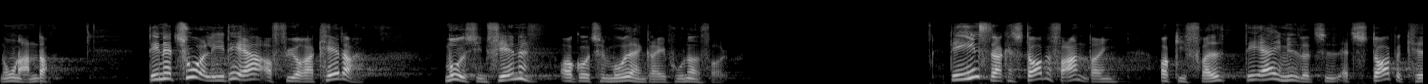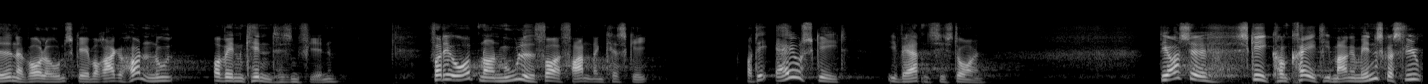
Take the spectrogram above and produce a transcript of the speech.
nogen andre. Det naturlige det er at fyre raketter mod sin fjende og gå til modangreb 100 folk. Det eneste, der kan stoppe forandring og give fred, det er imidlertid at stoppe kæden af vold og ondskab og række hånden ud og vende kinden til sin fjende. For det åbner en mulighed for, at forandring kan ske. Og det er jo sket i verdenshistorien. Det er også sket konkret i mange menneskers liv,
